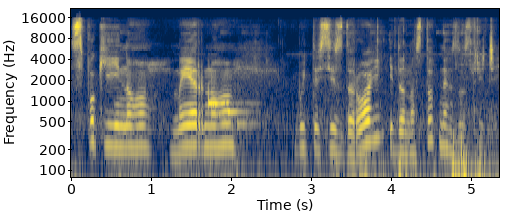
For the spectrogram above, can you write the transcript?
спокійного, мирного. Будьте всі здорові і до наступних зустрічей!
